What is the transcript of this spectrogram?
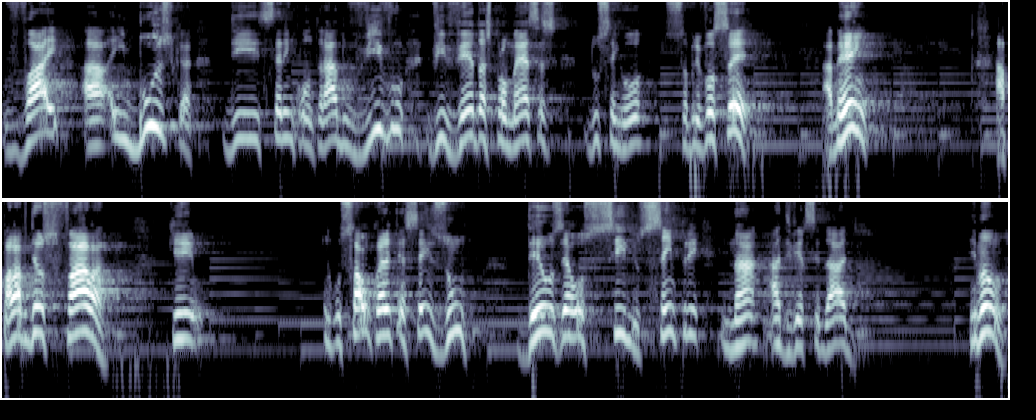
vai a, em busca de ser encontrado vivo, vivendo as promessas do Senhor sobre você. Amém? A palavra de Deus fala que no Salmo 46, 1, Deus é auxílio sempre na adversidade. Irmãos,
